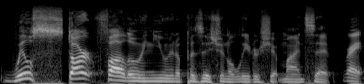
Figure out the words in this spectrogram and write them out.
will start following you in a positional leadership mindset. Right.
